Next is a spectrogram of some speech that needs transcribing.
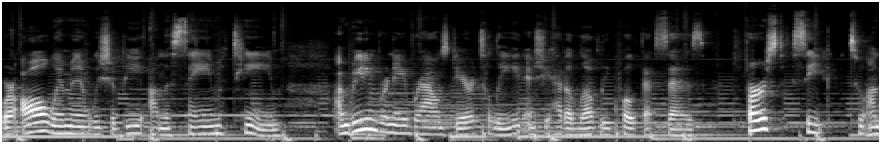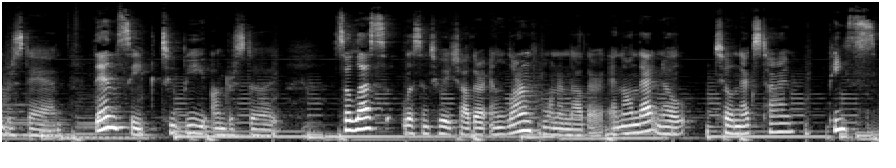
We're all women, we should be on the same team. I'm reading Brene Brown's Dare to Lead, and she had a lovely quote that says, First seek to understand, then seek to be understood. So let's listen to each other and learn from one another. And on that note, till next time, peace.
